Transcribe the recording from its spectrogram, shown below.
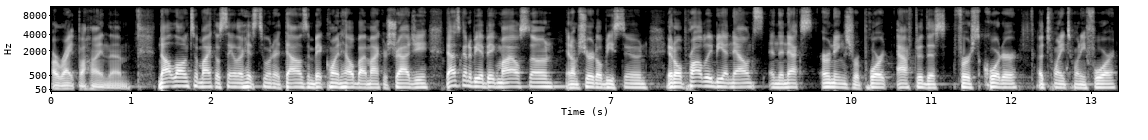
are right behind them. Not long till Michael Saylor hits 200,000 Bitcoin held by MicroStrategy. That's going to be a big milestone, and I'm sure it'll be soon. It'll probably be announced in the next earnings report after this first quarter of 2024.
